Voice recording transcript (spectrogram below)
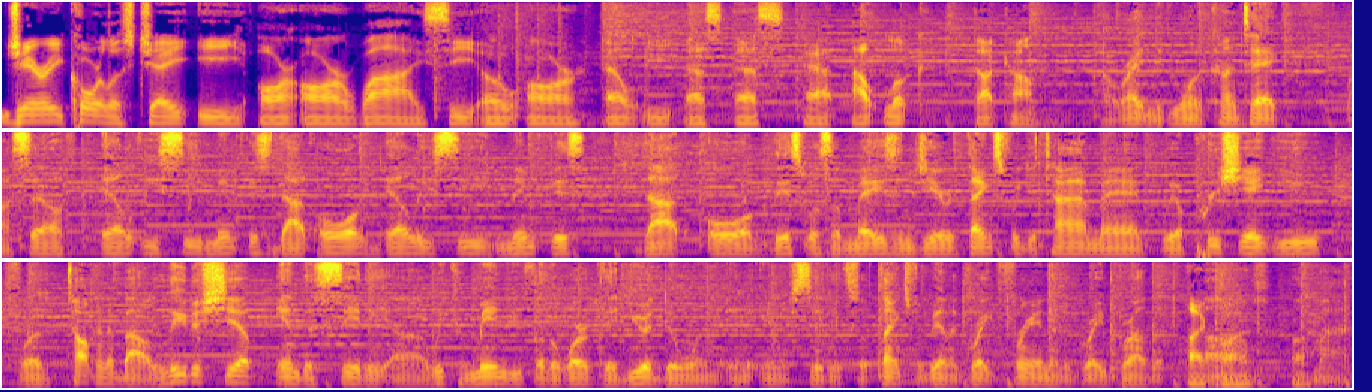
Jerry Corless, J E R R Y C O R L E S S at outlook.com. All right. And if you want to contact myself, lecmemphis.org, lecmemphis.org org. This was amazing, Jerry. Thanks for your time, man. We appreciate you for talking about leadership in the city. Uh, we commend you for the work that you're doing in the inner city. So thanks for being a great friend and a great brother Likewise. Uh, of mine.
